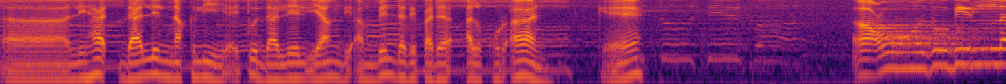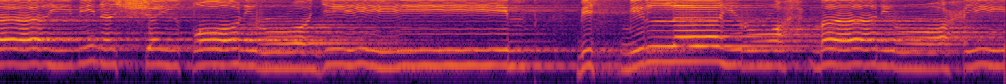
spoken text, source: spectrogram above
uh, lihat dalil nakli iaitu dalil yang diambil daripada Al-Quran. Okay. أعوذ بالله من الشيطان الرجيم. بسم الله الرحمن الرحيم.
